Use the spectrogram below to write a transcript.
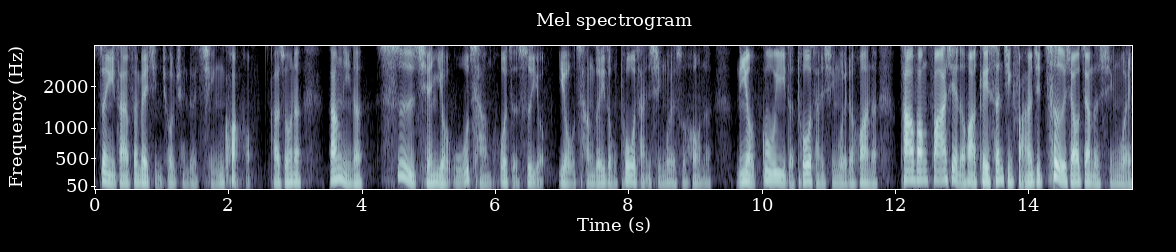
剩余财产分配请求权的情况哈。他说呢，当你呢事前有无偿或者是有有偿的一种脱产行为的时候呢，你有故意的脱产行为的话呢，他方发现的话，可以申请法院去撤销这样的行为。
